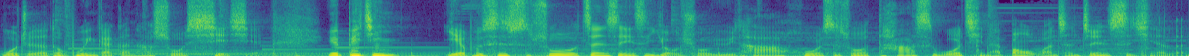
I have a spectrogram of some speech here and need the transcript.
我觉得都不应该跟他说谢谢，因为毕竟也不是说这件事情是有求于他，或者是说他是我请来帮我完成这件事情的人，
